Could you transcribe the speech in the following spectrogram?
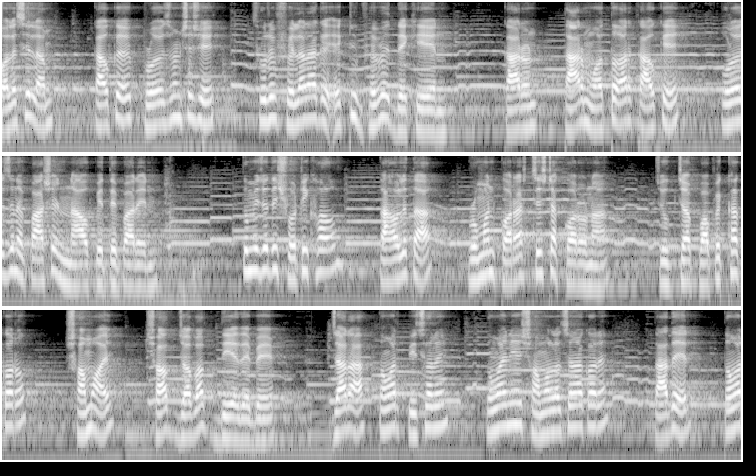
বলেছিলাম, কাউকে প্রয়োজন শেষে ছুঁড়ে ফেলার আগে একটু ভেবে দেখিয়েন, কারণ তার মতো আর কাউকে প্রয়োজনে পাশে নাও পেতে পারেন। তুমি যদি সঠিক হও, তাহলে তা প্রমাণ করার চেষ্টা করো না। চুপচাপ অপেক্ষা করো, সময় সব জবাব দিয়ে দেবে। যারা তোমার পিছনে তোমায় নিয়ে সমালোচনা করে, তাদের তোমার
